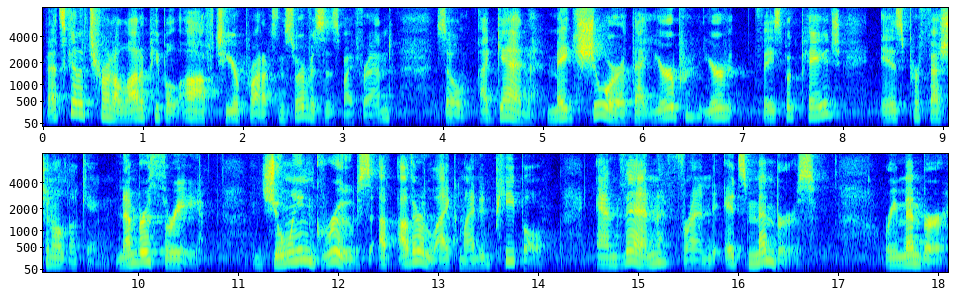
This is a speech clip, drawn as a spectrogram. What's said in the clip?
that's going to turn a lot of people off to your products and services, my friend. So again, make sure that your your Facebook page is professional looking. Number 3, join groups of other like-minded people, and then friend its members. Remember,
